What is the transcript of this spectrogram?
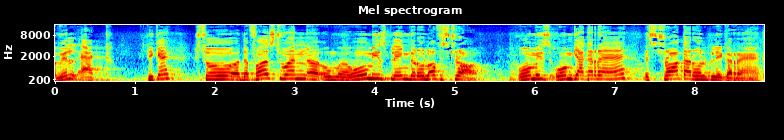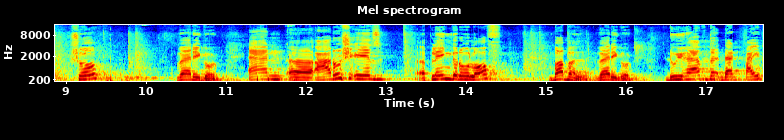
will act ठीक है? So the first one Om is playing the role of straw Om is Om क्या कर रहे हैं? स्ट्रॉ का रोल प्ले कर रहे हैं। So very good and Aarush is playing the role of bubble very good do you have that pipe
